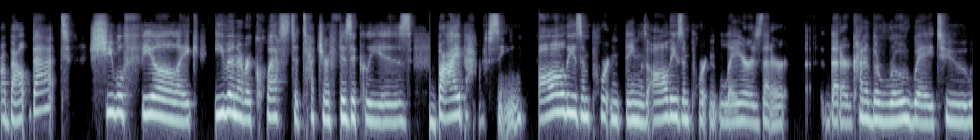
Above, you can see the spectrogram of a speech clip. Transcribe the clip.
about that she will feel like even a request to touch her physically is bypassing all these important things all these important layers that are that are kind of the roadway to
